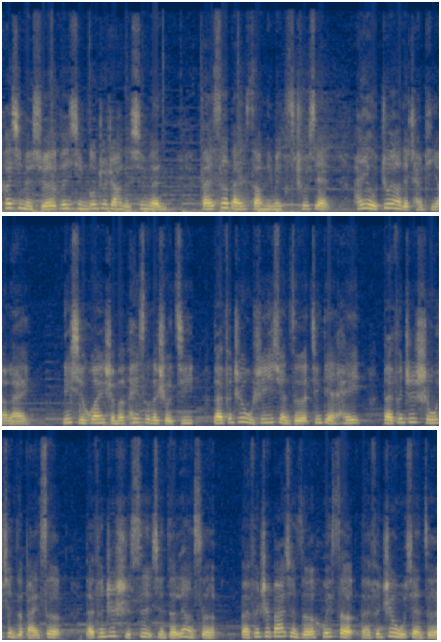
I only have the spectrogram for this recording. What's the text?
科技美学微信公众账号的新闻：白色版小米 Mix 出现，还有重要的产品要来。你喜欢什么配色的手机？百分之五十一选择经典黑，百分之十五选择白色，百分之十四选择亮色。百分之八选择灰色，百分之五选择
